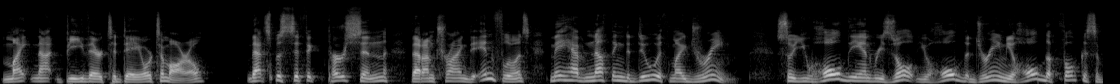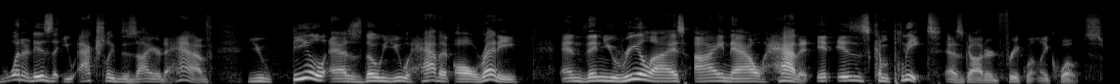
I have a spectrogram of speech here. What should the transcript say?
might not be there today or tomorrow. That specific person that I'm trying to influence may have nothing to do with my dream. So you hold the end result, you hold the dream, you hold the focus of what it is that you actually desire to have. You feel as though you have it already, and then you realize, I now have it. It is complete, as Goddard frequently quotes.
